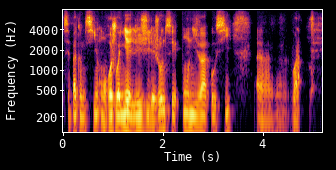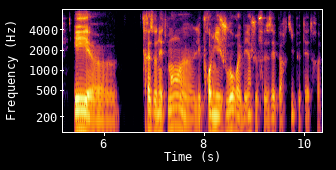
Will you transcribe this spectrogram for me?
c'est pas comme si on rejoignait les gilets jaunes, c'est on y va aussi. Voilà. Et très honnêtement, les premiers jours, eh bien, je faisais partie peut-être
